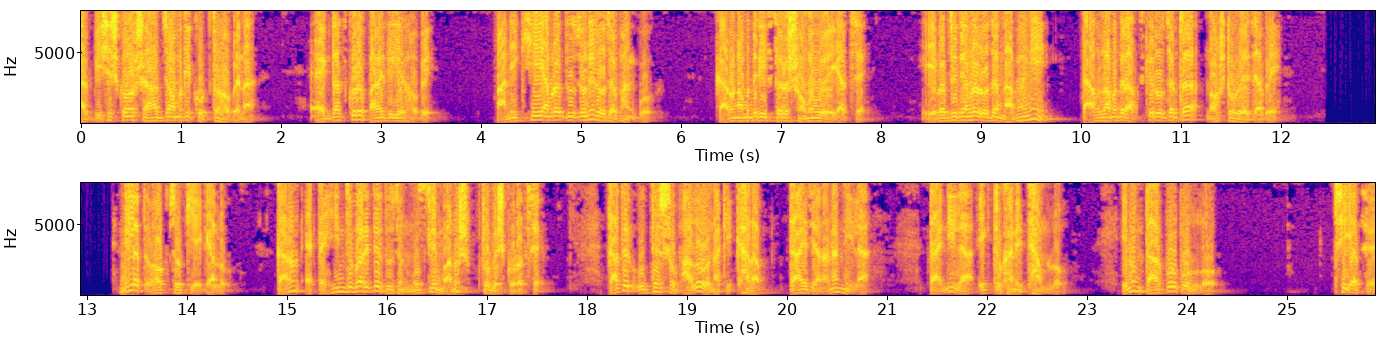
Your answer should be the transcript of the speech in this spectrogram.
আর বিশেষ কোনো সাহায্য আমাকে করতে হবে না। এক গ্লাস করে পানি দিলে হবে। পানি খেয়ে আমরা দুজনে রোজা ভাঙবো। কারণ আমাদের ইফতারের সময় হয়ে গেছে। এবার যদি আমরা রোজা না ভাঙি, তাহলে আমাদের আজকের রোজাটা নষ্ট হয়ে যাবে। নীলা তো হক চকিয়ে গেল। কারণ একটা হিন্দু বাড়িতে দুজন মুসলিম মানুষ প্রবেশ করেছে। তাদের উদ্দেশ্য ভালো নাকি খারাপ, তাই জানে না নীলা। তাই নীলা একটুখানি থামলো এবং তারপর বলল, ঠিক আছে,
